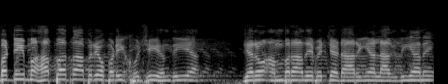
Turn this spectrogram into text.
ਵੱਡੀ ਮੁਹੱਬਤ ਆ ਵੀਰੋ, ਬੜੀ ਖੁਸ਼ੀ ਹੁੰਦੀ ਆ। ਜਦੋਂ ਅੰਬਰਾਂ ਦੇ ਵਿੱਚ ਡਾਰੀਆਂ ਲੱਗਦੀਆਂ ਨੇ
